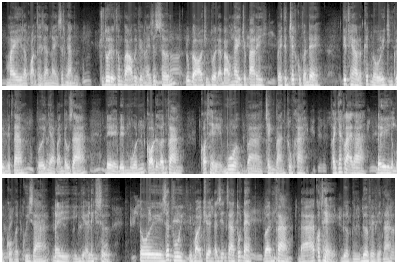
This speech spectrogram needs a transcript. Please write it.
May là quãng thời gian này rất ngắn. Chúng tôi được thông báo về việc này rất sớm. Lúc đó chúng tôi đã báo ngay cho Paris về thực chất của vấn đề Tiếp theo là kết nối chính quyền Việt Nam với nhà bán đấu giá để bên muốn có được ấn vàng có thể mua và tránh bán công khai. Phải nhắc lại là đây là một cổ vật quý giá, đầy ý nghĩa lịch sử. Tôi rất vui vì mọi chuyện đã diễn ra tốt đẹp và ấn vàng đã có thể được đưa về Việt Nam.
